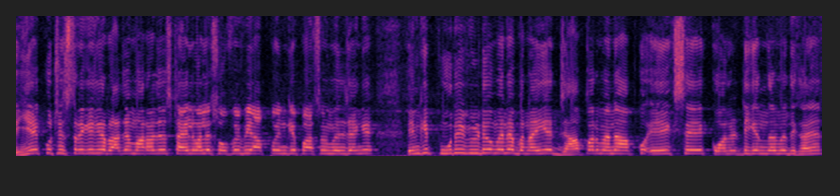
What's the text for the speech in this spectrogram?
ये कुछ इस तरीके के राजा महाराजा स्टाइल वाले सोफे भी आपको इनके पास में मिल जाएँगे। इनकी पूरी वीडियो मैंने बनाई है जहाँ पर मैंने आपको एक से एक क्वालिटी के अंदर में दिखाया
